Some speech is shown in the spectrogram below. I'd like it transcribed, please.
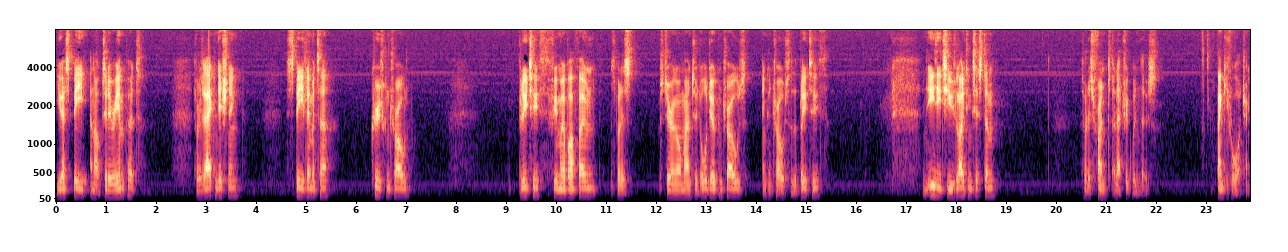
USB and auxiliary input, as well as air conditioning, speed limiter, cruise control, Bluetooth for your mobile phone, as well as steering wheel mounted audio controls and controls for the Bluetooth an easy to use lighting system, as well as front electric windows. Thank you for watching.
